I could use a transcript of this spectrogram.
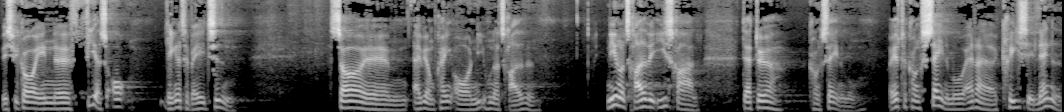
Hvis vi går en øh, 80 år længere tilbage i tiden, så øh, er vi omkring år 930. 930 i Israel, der dør kong Salomo. Og efter kong Salomo er der krise i landet.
